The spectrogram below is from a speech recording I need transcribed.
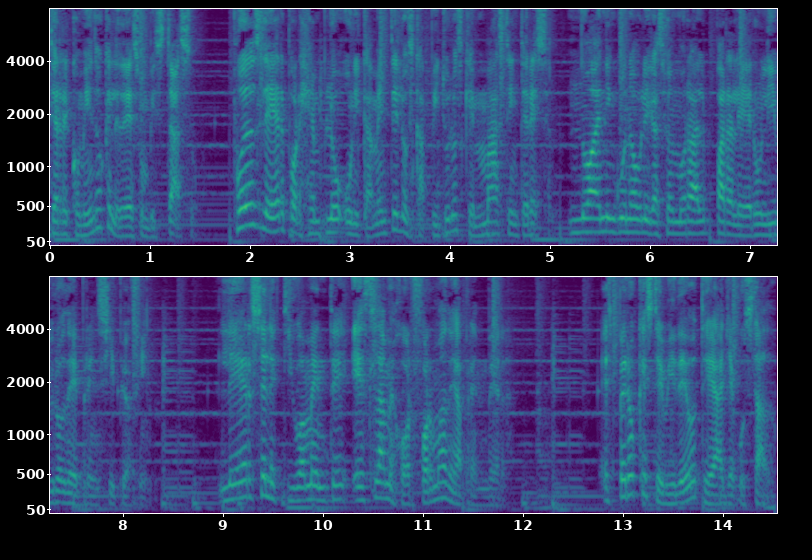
te recomiendo que le des un vistazo. Puedes leer, por ejemplo, únicamente los capítulos que más te interesan. No hay ninguna obligación moral para leer un libro de principio a fin. Leer selectivamente es la mejor forma de aprender. Espero que este video te haya gustado.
